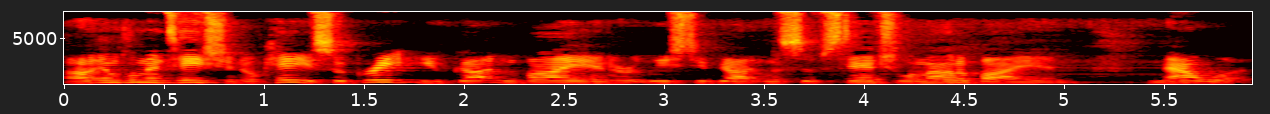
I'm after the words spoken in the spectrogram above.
Uh, implementation. Okay, so great, you've gotten buy-in, or at least you've gotten a substantial amount of buy-in. Now what?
